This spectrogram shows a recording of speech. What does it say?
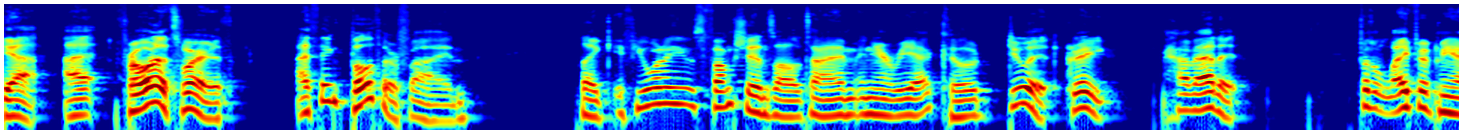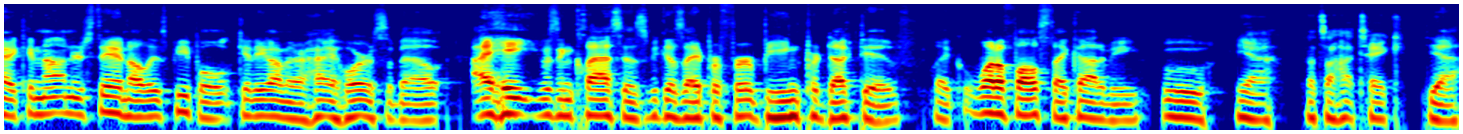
Yeah, I for what it's worth, I think both are fine. Like if you want to use functions all the time in your React code, do it. Great. Have at it. For the life of me, I cannot understand all these people getting on their high horse about I hate using classes because I prefer being productive. Like what a false dichotomy. Ooh, yeah, that's a hot take. Yeah.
